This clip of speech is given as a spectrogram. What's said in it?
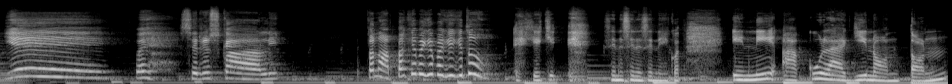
Yeay, weh serius sekali. Kenapa kayak pagi-pagi gitu? Eh Kiki, eh, sini sini sini ikut. Ini aku lagi nonton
